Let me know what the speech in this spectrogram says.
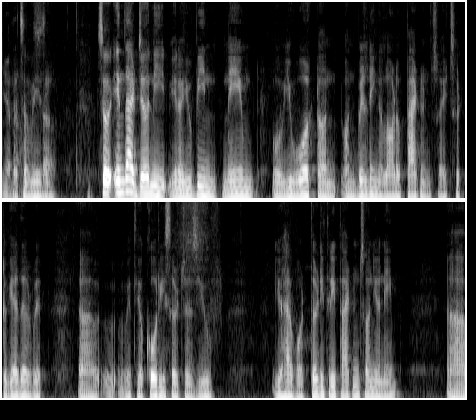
You know, That's amazing. so- So in that journey, you know, you've been named or you worked on on building a lot of patents, right? So together with uh, with your co-researchers, you've you have what 33 patents on your name. Uh,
